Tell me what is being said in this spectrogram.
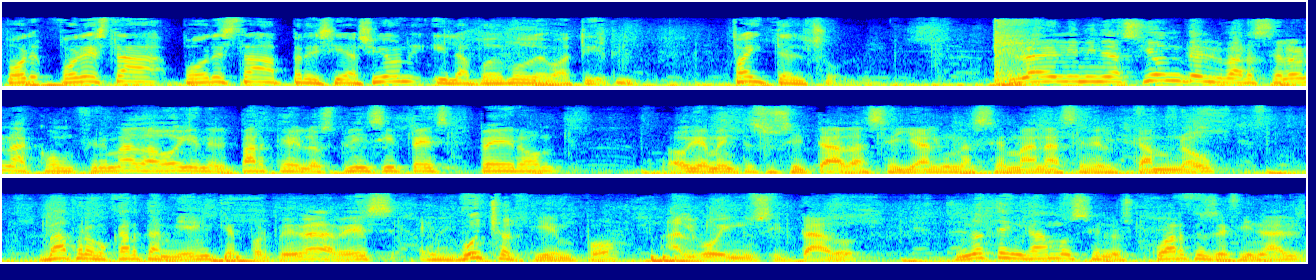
por, por esta, por esta apreciación y la podemos debatir. Faitelson. La eliminación del Barcelona confirmada hoy en el Parque de los Príncipes, pero obviamente suscitada hace ya algunas semanas en el Camp Nou, va a provocar también que por primera vez en mucho tiempo, algo inusitado, no tengamos en los cuartos de final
